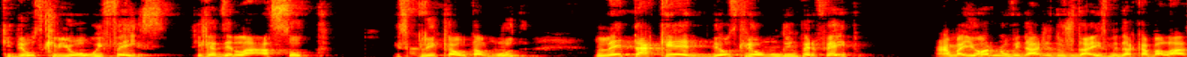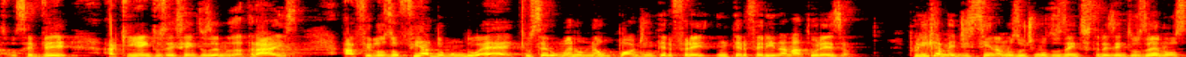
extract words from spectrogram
que Deus criou e fez. O que quer dizer la asot? Explica o Talmud. Letaken, Deus criou o mundo imperfeito. A maior novidade do judaísmo e da Kabbalah, se você vê há 500, 600 anos atrás, a filosofia do mundo é que o ser humano não pode interferir, interferir na natureza. Por que, que a medicina nos últimos 200, 300 anos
